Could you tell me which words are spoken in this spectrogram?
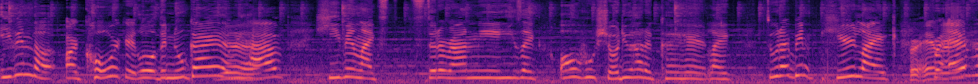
even the our coworker well the new guy that we have he even like stood around me he's like oh who showed you how to cut hair? Like dude i've been here like Forever. forever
